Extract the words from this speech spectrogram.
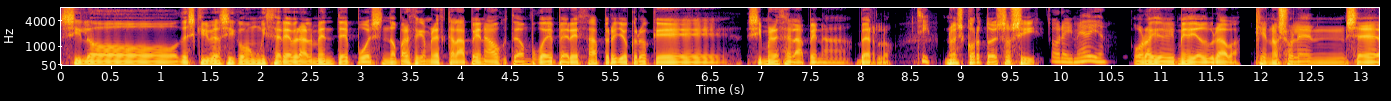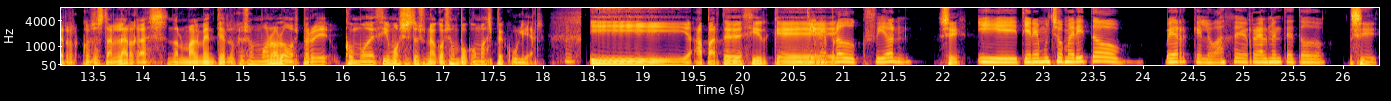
si lo describes así como muy cerebralmente, pues no parece que merezca la pena o te da un poco de pereza, pero yo creo que sí merece la pena verlo. Sí. No es corto, eso sí, Hora y media. hora y media duraba, que no suelen ser cosas tan largas, normalmente los que son monólogos, pero como decimos, esto es una cosa un poco más peculiar. Y aparte de decir que... Tiene producción. Sí, Y tiene mucho mérito ver que lo hace realmente todo. Sí.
